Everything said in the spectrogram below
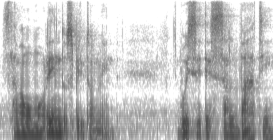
stavamo morendo spiritualmente. Voi siete salvati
